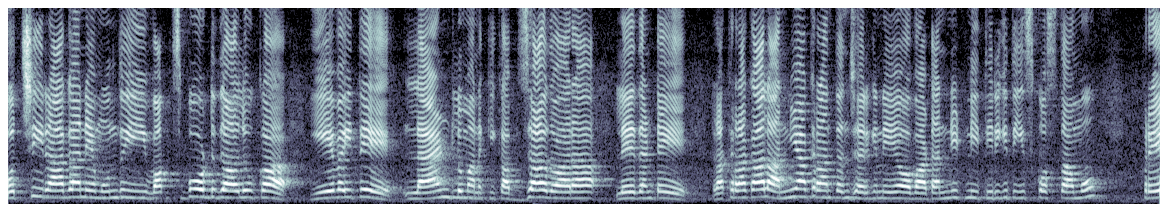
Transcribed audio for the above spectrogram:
వచ్చి రాగానే ముందు ఈ వక్స్ బోర్డు తాలూకా ఏవైతే ల్యాండ్లు మనకి కబ్జా ద్వారా లేదంటే రకరకాల అన్యాక్రాంతం జరిగినాయో వాటన్నిటినీ తిరిగి తీసుకొస్తాము. ప్రే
